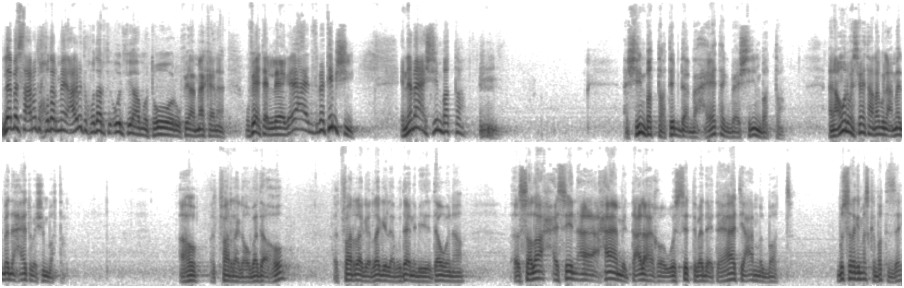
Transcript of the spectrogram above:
لا بس عربيات الخضار ما عربية الخضار في يقول فيها موتور وفيها مكنة وفيها تلاجة يعني ما تمشي. إنما 20 بطة. 20 بطة تبدأ بحياتك ب 20 بطة. أنا عمري ما سمعت عن رجل أعمال بدأ حياته ب 20 بطة. أهو اتفرج أهو بدأ أهو. اتفرج الراجل أبو دقن بيدون. صلاح حسين حامد تعالى. والست بدأت. هات يا عم البط. بص الراجل ماسك البط إزاي؟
